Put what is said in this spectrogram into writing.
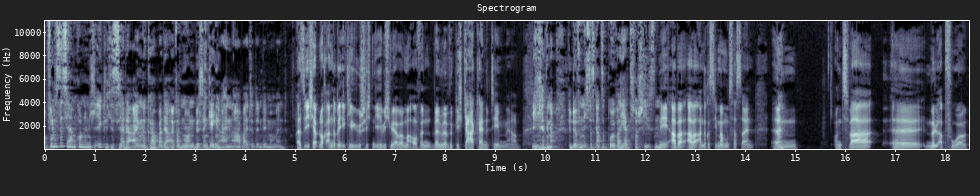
Obwohl es ist ja im Grunde nicht eklig. Es ist ja der eigene Körper, der einfach nur ein bisschen gegen einen arbeitet in dem Moment. Also ich habe noch andere eklige Geschichten, die hebe ich mir aber mal auf, wenn, wenn wir wirklich gar keine Themen mehr haben. Ja, genau. Wir dürfen nicht das ganze Pulver jetzt verschießen. Nee, aber, aber anderes Thema muss das sein. Ähm, Und zwar äh, Müllabfuhr.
